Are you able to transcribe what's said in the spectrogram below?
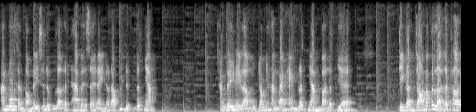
Anh mua sản phẩm này sẽ được lợi ích abc này, nó đã quyết định rất nhanh. Thằng đi này là một trong những thằng bán hàng rất nhanh và rất dễ. Chỉ cần cho nó cái lợi ích thôi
